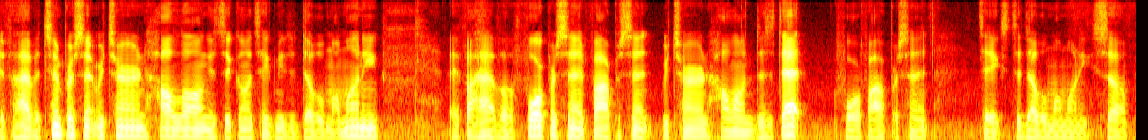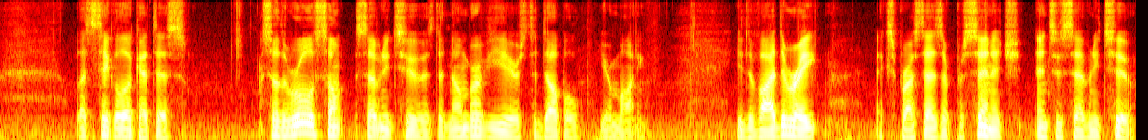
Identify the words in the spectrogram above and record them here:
if I have a 10% return how long is it going to take me to double my money? If I have a 4% 5% return how long does that 4 or 5% takes to double my money? So let's take a look at this so the rule of 72 is the number of years to double your money. You divide the rate, expressed as a percentage, into 72.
